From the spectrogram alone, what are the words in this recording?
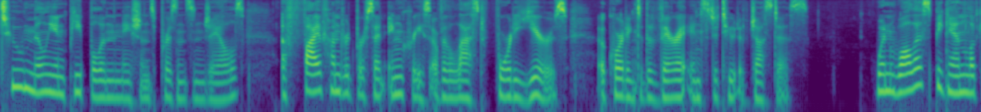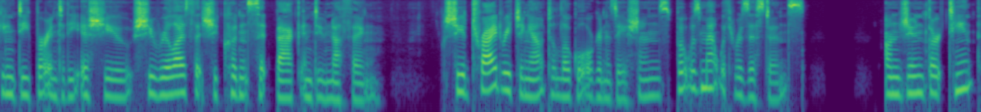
2 million people in the nation's prisons and jails, a 500% increase over the last 40 years, according to the Vera Institute of Justice. When Wallace began looking deeper into the issue, she realized that she couldn't sit back and do nothing. She had tried reaching out to local organizations, but was met with resistance. On June 13th,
